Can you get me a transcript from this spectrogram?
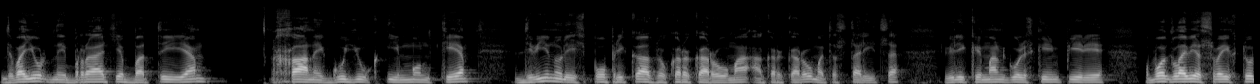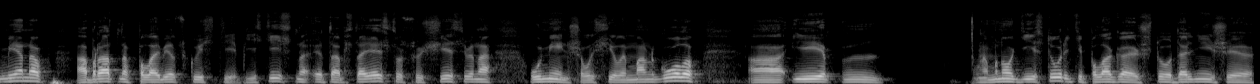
двоюродные братья Батыя, ханы Гуюк и Монке – двинулись по приказу Каракарума, а Каракарум – это столица Великой Монгольской империи, во главе своих туменов обратно в Половецкую степь. Естественно, это обстоятельство существенно уменьшило силы монголов, а, и многие историки полагают, что дальнейший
